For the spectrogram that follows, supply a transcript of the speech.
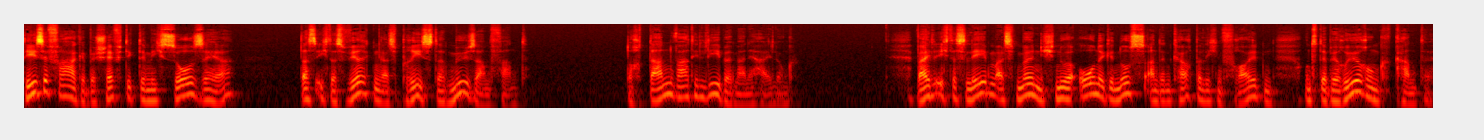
Diese Frage beschäftigte mich so sehr, dass ich das Wirken als Priester mühsam fand. Doch dann war die Liebe meine Heilung. Weil ich das Leben als Mönch nur ohne Genuss an den körperlichen Freuden und der Berührung kannte,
